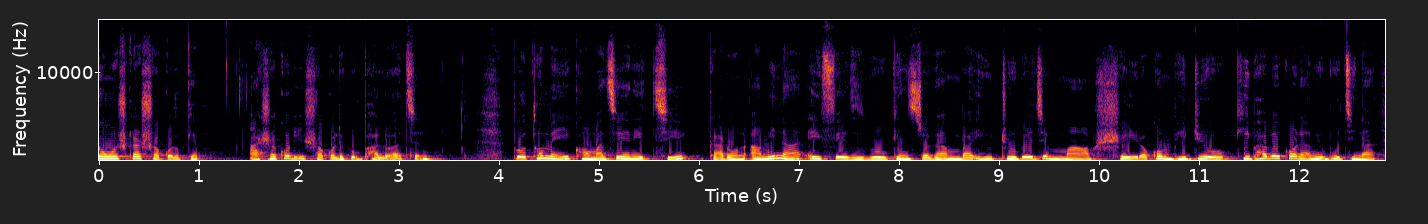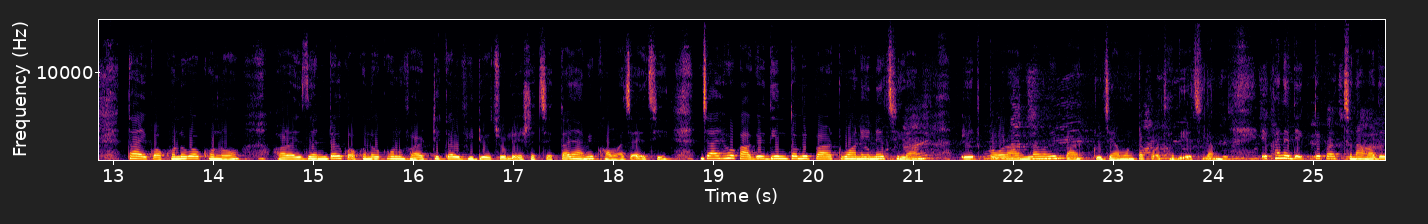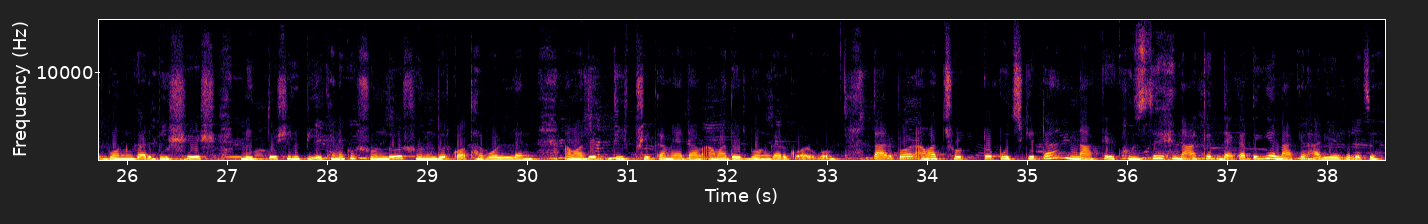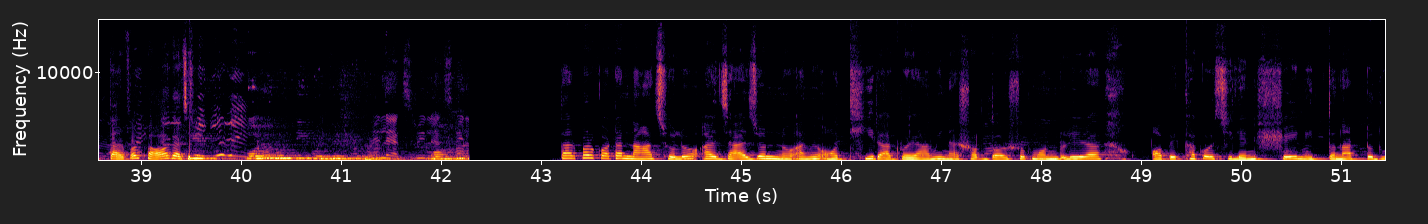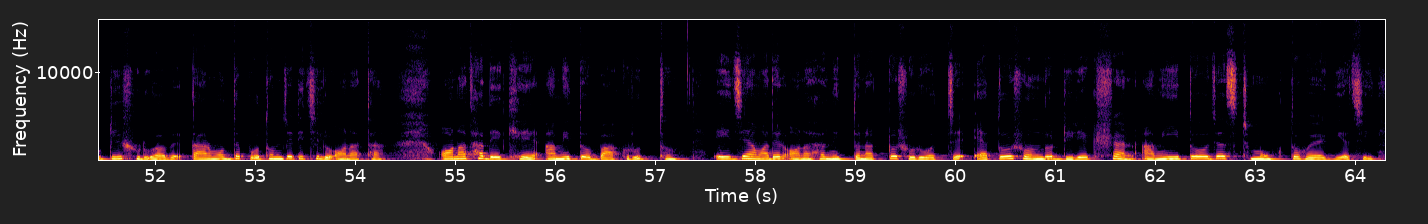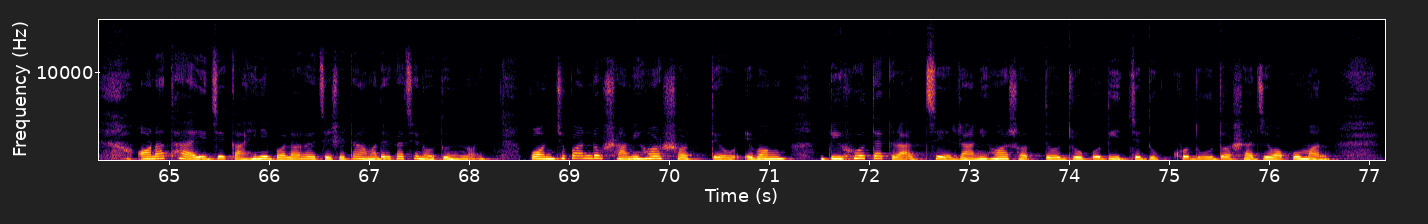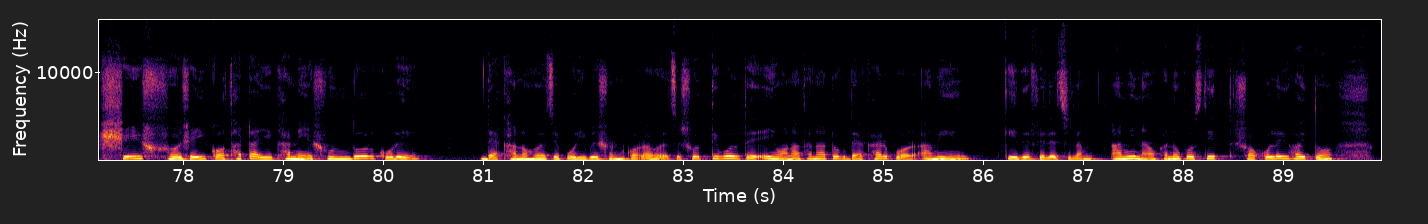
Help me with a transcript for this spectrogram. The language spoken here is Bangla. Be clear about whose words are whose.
Speaker 1: নমস্কার সকলকে। আশা করি সকলে খুব ভালো আছেন। প্রথমেই ক্ষমা চেয়ে নিচ্ছি, কারণ আমি না এই ফেসবুক ইনস্টাগ্রাম বা ইউটিউবের যে মাপ, সেই রকম ভিডিও কীভাবে করে আমি বুঝি না। তাই কখনো কখনো হরাইজেন্টাল কখনো কখনো ভার্টিক্যাল ভিডিও চলে এসেছে, তাই আমি ক্ষমা চাইছি। যাই হোক, আগের দিন তো আমি পার্ট ওয়ান এনেছিলাম। এরপর আনলাম আমি পার্ট টু যেমনটা কথা দিয়েছিলাম। এখানে দেখতে পাচ্ছেন আমাদের বনগার বিশেষ নৃত্যশিল্পী। এখানে খুব সুন্দর সুন্দর কথা বললেন আমাদের দীপশিকা ম্যাডাম আমাদের বনগার গর্ব। তারপর আমার ছোট্ট পুচকিটা নাকের খুঁজতে নাকের দেখাতে গিয়ে নাকের হারিয়ে ফেলেছে। তারপর পাওয়া গেছে। তারপর কটা নাচ হলো আর যার জন্য আমি অধীর আগ্রহে আমি না সব দর্শক মণ্ডলীরা অপেক্ষা করছিলেন, সেই নৃত্যনাট্য দুটি শুরু হবে। তার মধ্যে প্রথম যেটি ছিল অনাথা। অনাথা দেখে, আমি তো বাকরুদ্ধ। এই যে আমাদের অনাথা নৃত্যনাট্য শুরু হচ্ছে, এত সুন্দর ডিরেকশন আমি তো জাস্ট মুক্ত হয়ে গিয়েছি। অনাথায় যে কাহিনী বলা হয়েছে, সেটা আমাদের কাছে নতুন নয়। পঞ্চপাণ্ডব স্বামী হওয়া সত্ত্বেও এবং বৃহৎ এক রাজ্যের রানী হওয়া সত্ত্বেও দ্রৌপদীর যে দুঃখ দুর্দশা, যে অপমান, সেই সেই কথাটা এখানে সুন্দর করে দেখানো হয়েছে, পরিবেশন করা হয়েছে। সত্যি বলতে এই অনাথা নাটক দেখার পর আমি কেঁদে ফেলেছিলাম। আমি না ওখানে উপস্থিত, সকলেই হয়তো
